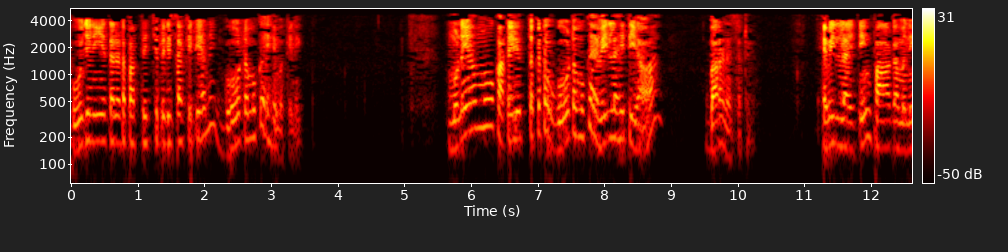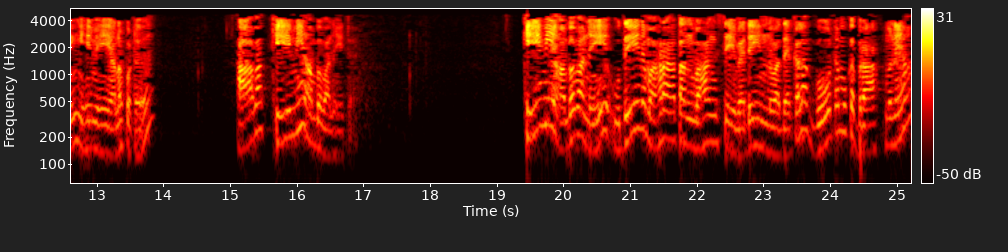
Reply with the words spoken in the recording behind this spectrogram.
පූජනීය තැනටපත් වෙච්ච පිරිසක් හිටියන්නේ ගෝඨමුක එහෙම කෙනෙක්. මොනියම් වූ කටයුත්තකට ගෝඨමුක ඇවිල්ලා හිටියා බරණැසට. ඇවිල්ලා ඉතින් පාගමනින් එහෙ මෙහෙ යනකොට ආවා කේමිය අඹ වනයේට. කේමිය අඹවනේ උදේන මහරහතන් වහන්සේ වැඩ ඉන්නවා දැකලා ගෝඨමුක බ්‍රාහ්මණයා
